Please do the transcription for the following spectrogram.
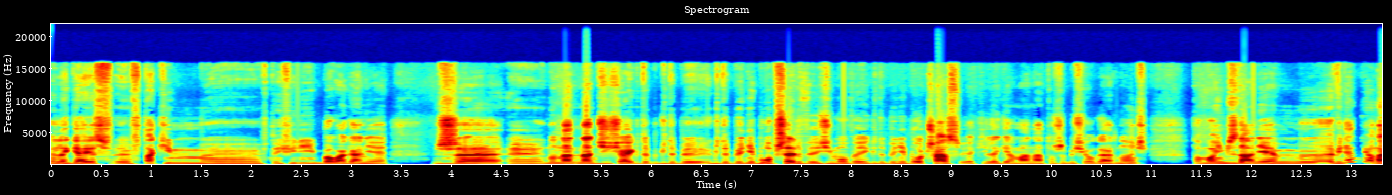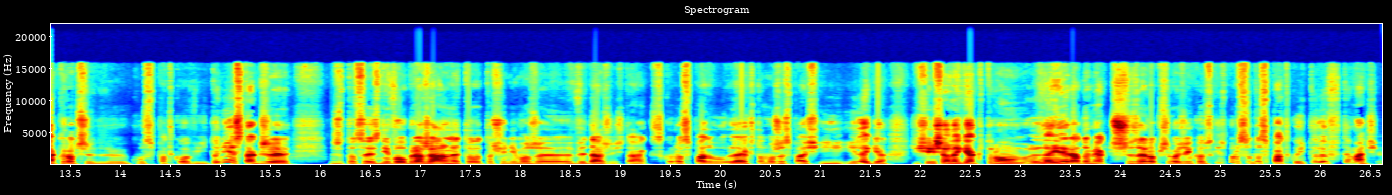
y, Legia jest w takim y, w tej chwili bałaganie, że no na, na dzisiaj, gdyby, gdyby, gdyby nie było przerwy zimowej, gdyby nie było czasu, jaki Legia ma na to, żeby się ogarnąć, to moim zdaniem ewidentnie ona kroczy ku spadkowi. To nie jest tak, że, że to, co jest niewyobrażalne, to, to się nie może wydarzyć. Tak? Skoro spadł Lech, to może spaść i, i Legia. Dzisiejsza Legia, którą leje Radomiak 3-0 przy Łazienkowskiej, jest po prostu do spadku i tyle w temacie.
